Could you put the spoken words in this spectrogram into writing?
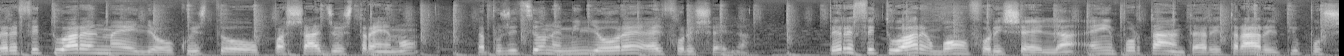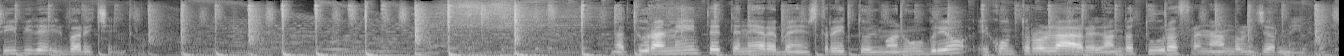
Per effettuare al meglio questo passaggio estremo, la posizione migliore è il fuorisella. Per effettuare un buon fuorisella è importante arretrare il più possibile il baricentro. Naturalmente tenere ben stretto il manubrio e controllare l'andatura frenando leggermente.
